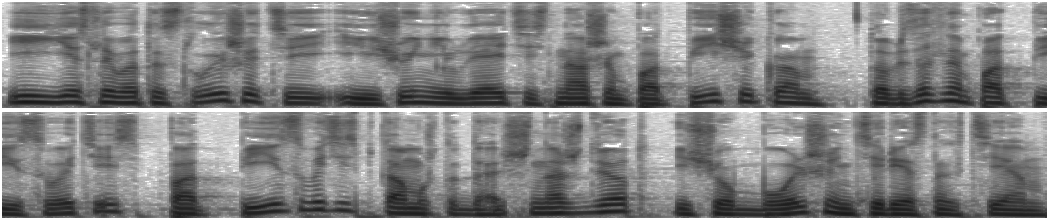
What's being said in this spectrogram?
И если вы это слышите и еще не являетесь нашим подписчиком, то обязательно подписывайтесь, подписывайтесь, потому что дальше нас ждет еще больше интересных тем.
